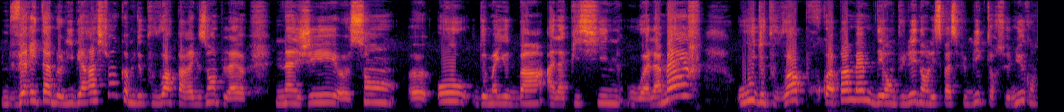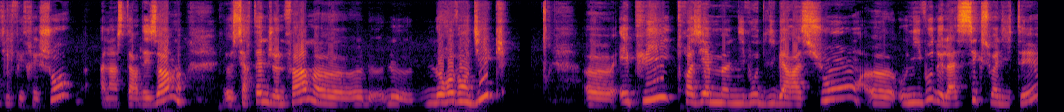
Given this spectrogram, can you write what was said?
une véritable libération, comme de pouvoir, par exemple, euh, nager euh, sans eau de maillot de bain à la piscine ou à la mer, ou de pouvoir, pourquoi pas même déambuler dans l'espace public torse nu quand il fait très chaud, à l'instar des hommes. certaines jeunes femmes le, revendiquent. et puis, troisième niveau de libération, au niveau de la sexualité.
